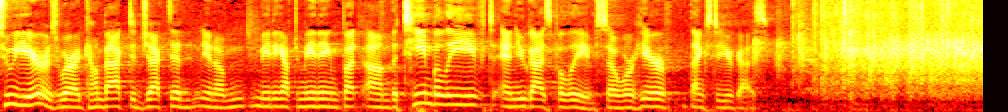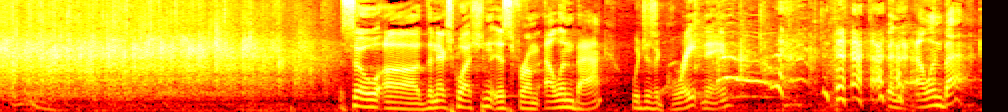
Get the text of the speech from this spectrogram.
two years where I'd come back dejected, you know, meeting after meeting. But um, the team believed, and you guys believed. So we're here thanks to you guys. So uh, the next question is from Ellen Back, which is a great name. Been to Ellen Back.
